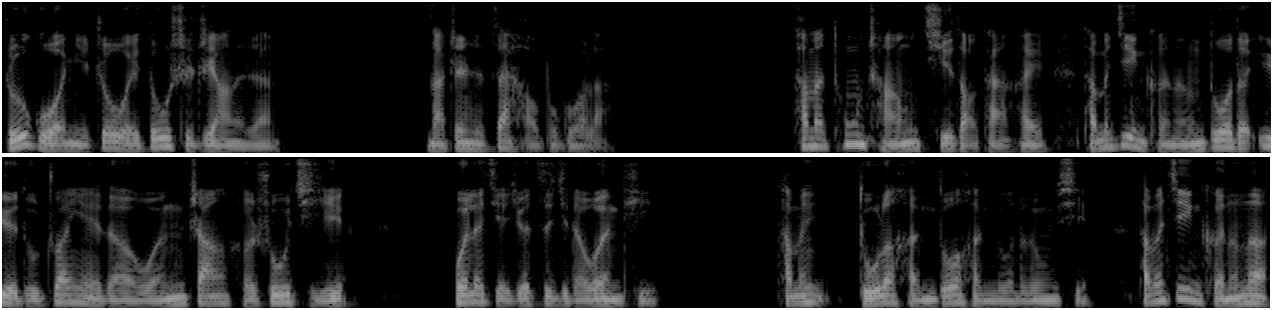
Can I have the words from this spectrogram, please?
如果你周围都是这样的人，那真是再好不过了。他们通常起早贪黑，他们尽可能多的阅读专业的文章和书籍，为了解决自己的问题，他们读了很多很多的东西，他们尽可能的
